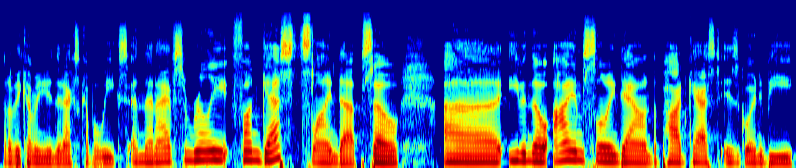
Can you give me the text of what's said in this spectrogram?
that'll be coming in the next couple weeks, and then I have some really fun guests lined up. So even though I am slowing down, the podcast is going to be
